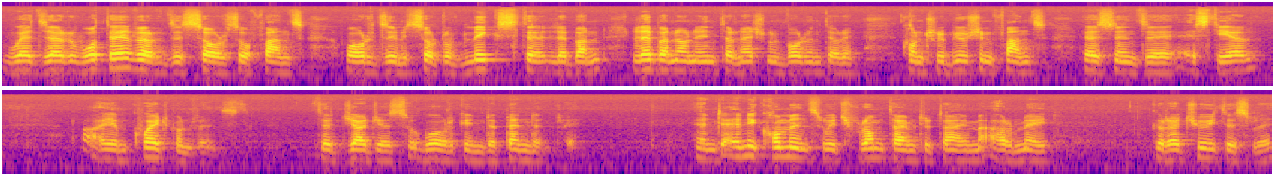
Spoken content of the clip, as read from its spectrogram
whether whatever the source of funds or the sort of mixed uh, Lebanon, International Voluntary Contribution Funds as in the STL, I am quite convinced that judges work independently. And any comments which from time to time are made gratuitously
